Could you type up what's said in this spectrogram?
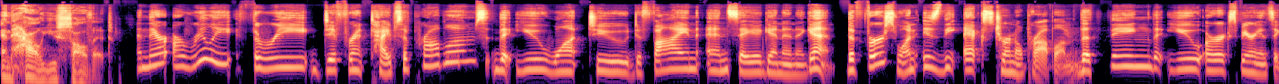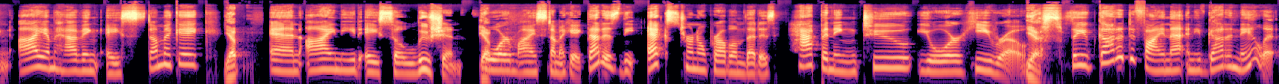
and how you solve it. And there are really three different types of problems that you want to define and say again and again. The first one is the external problem, the thing that you are experiencing. I am having a stomach ache Yep. and I need a solution Yep. for my stomach ache. That is the external problem that is happening to your hero. Yes. So you've got to define that and you've got to nail it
